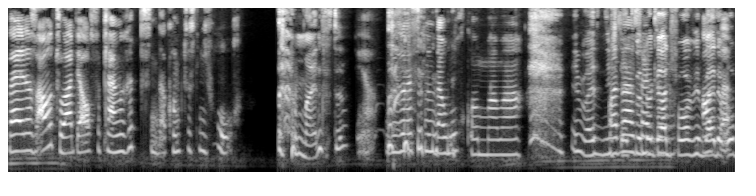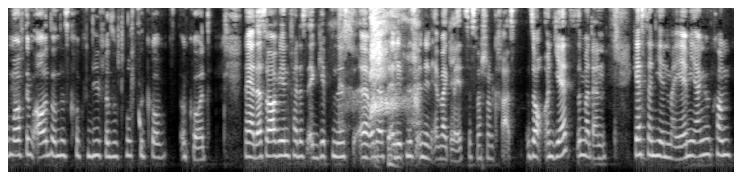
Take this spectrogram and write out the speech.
Weil das Auto hat ja auch so kleine Ritzen, da kommt es nicht hoch. Meinst du? Ja, wie soll es denn da hochkommen, Mama? Ich weiß nicht, ich stell's es mir nur gerade vor, wir beide oben auf dem Auto und das Krokodil versucht hochzukommen. Oh Gott. Naja, das war auf jeden Fall das Ergebnis äh, oder das Erlebnis in den Everglades. Das war schon krass. So, und jetzt sind wir dann gestern hier in Miami angekommen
